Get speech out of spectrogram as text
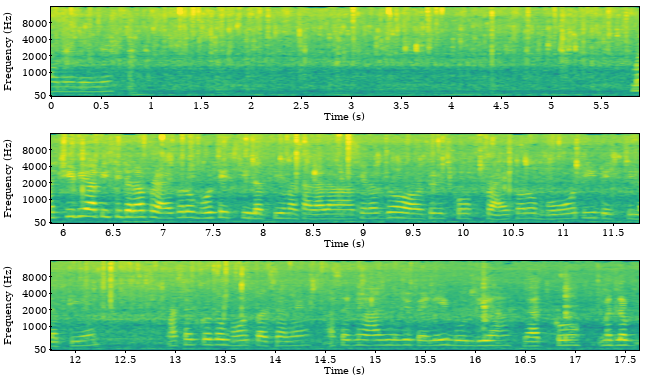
होने देंगे। मच्छी भी आप इसी तरह फ्राई करो, बहुत टेस्टी लगती है मसाला लगा के रख दो और फिर इसको फ्राई करो, बहुत ही टेस्टी लगती है। असद को तो बहुत पसंद है। असद ने आज मुझे पहले ही बोल दिया, रात को मतलब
